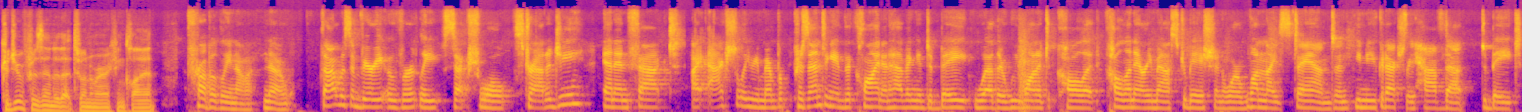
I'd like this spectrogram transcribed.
Could you have presented that to an American client? Probably not. No that was a very overtly sexual strategy. And in fact, I actually remember presenting it to the client and having a debate whether we wanted to call it culinary masturbation or one night stand. And you know, you could actually have that debate.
